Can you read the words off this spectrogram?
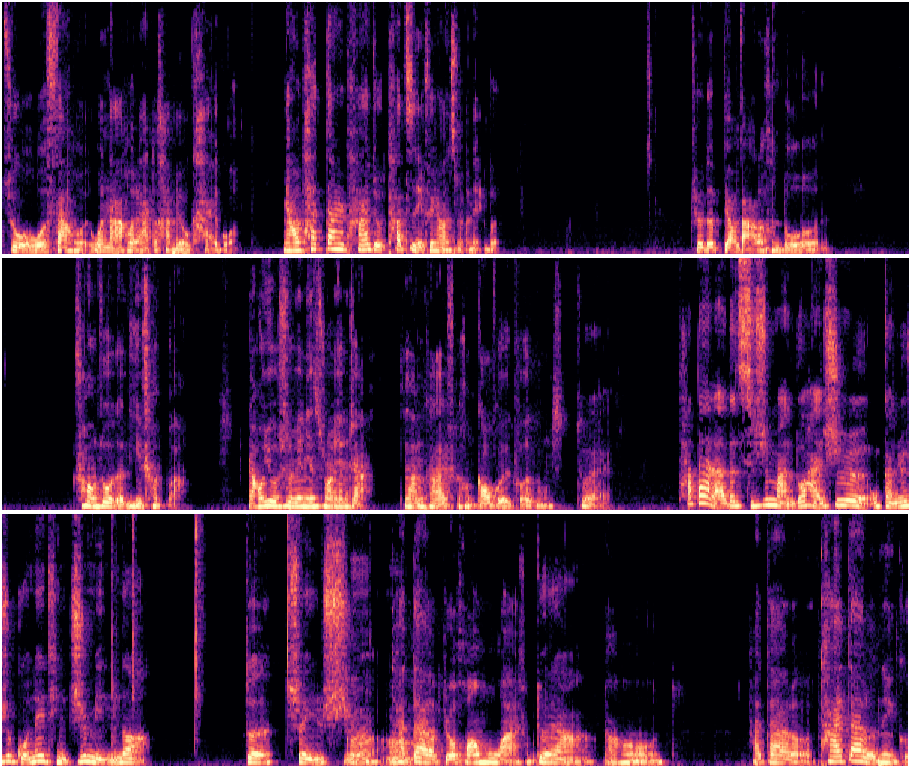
就我我翻回我拿回来都还没有开过。然后他，但是他就他自己非常喜欢那一本，觉得表达了很多创作的历程吧。然后又是威尼斯双年展，在他们看来是个很高规格的东西。对，它带来的其实蛮多，还是我感觉是国内挺知名的对，摄影师，嗯，他带了比如荒木啊什么的，对啊，然后还带了，他还带了那个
